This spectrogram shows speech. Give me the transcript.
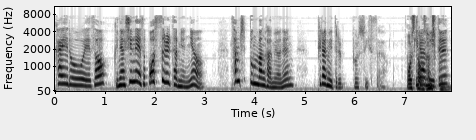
카이로에서 그냥 시내에서 버스를 타면요. 30분만 가면은 피라미드를 볼 수 있어요. 버스 타고 피라미드 30분.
